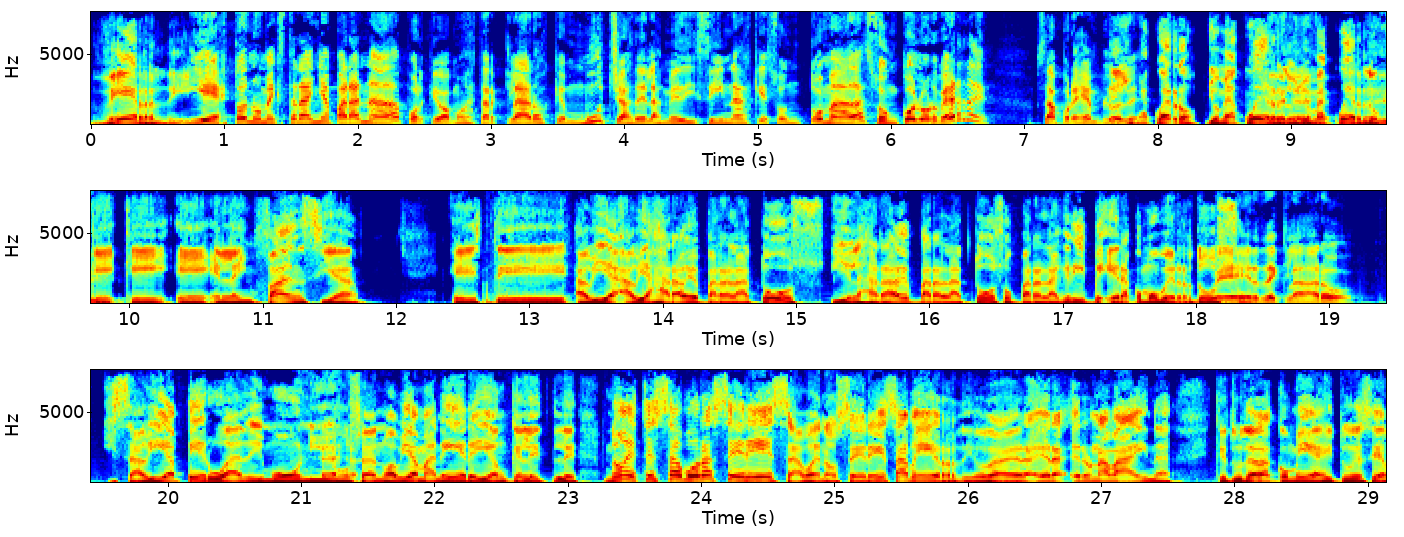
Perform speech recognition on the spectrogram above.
verde. Y esto no me extraña para nada porque vamos a estar claros que muchas de las medicinas que son tomadas son color verde. O sea, por ejemplo... Yo me acuerdo, yo me acuerdo, yo me acuerdo que, que eh, en la infancia este, había, había jarabe para la tos y el jarabe para la tos o para la gripe era como verdoso. Verde, claro. Y sabía pero a demonio, o sea, no había manera. Y aunque le, le- no, este sabor a cereza, bueno, cereza verde, o sea, era, era, era una vaina que tú te la comías y tú decías,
